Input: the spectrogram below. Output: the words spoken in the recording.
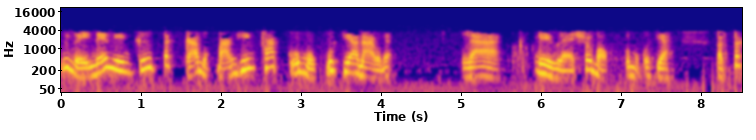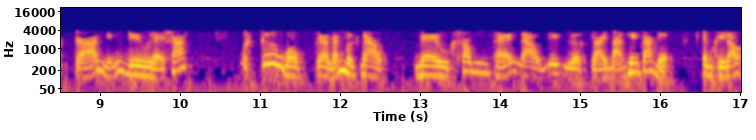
quý vị nếu nghiên cứu tất cả một bản hiến pháp của một quốc gia nào đó là điều lệ số một của một quốc gia và tất cả những điều lệ khác bất cứ một lĩnh vực nào đều không thể nào đi ngược lại bản hiến pháp được. Trong khi đó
